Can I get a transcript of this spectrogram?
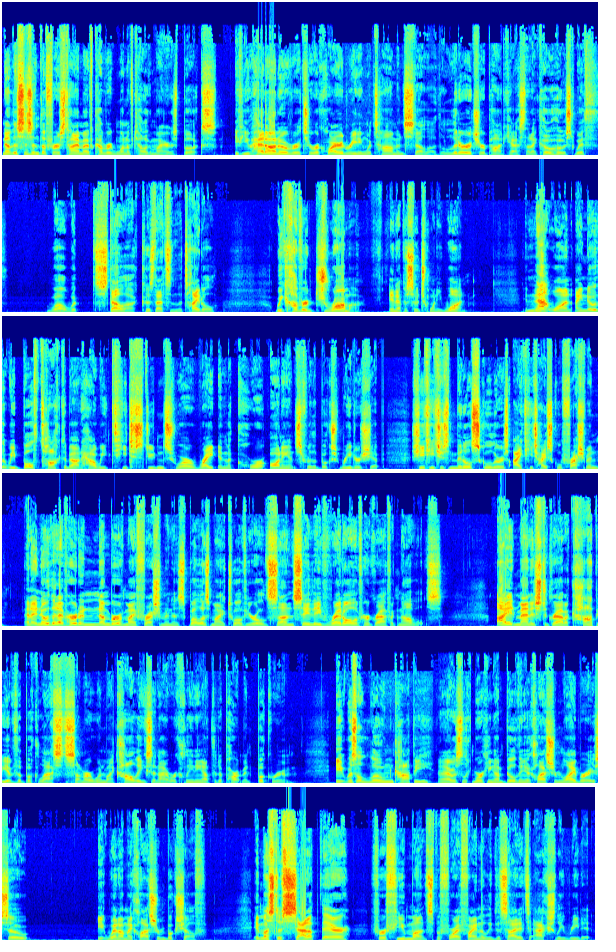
Now, this isn't the first time I've covered one of Telgemeier's books. If you head on over to Required Reading with Tom and Stella, the literature podcast that I co host with, well, with Stella, because that's in the title, we covered drama in episode 21. In that one, I know that we both talked about how we teach students who are right in the core audience for the book's readership. She teaches middle schoolers, I teach high school freshmen. And I know that I've heard a number of my freshmen, as well as my 12 year old son, say they've read all of her graphic novels. I had managed to grab a copy of the book last summer when my colleagues and I were cleaning out the department book room. It was a loan copy, and I was working on building a classroom library, so it went on my classroom bookshelf. It must have sat up there for a few months before I finally decided to actually read it.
